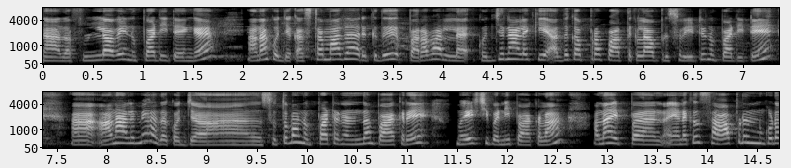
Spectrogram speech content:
நான் அதை ஃபுல்லாகவே நுப்பாட்டிட்டேங்க. ஆனால் கொஞ்சம் கஷ்டமாக தான் இருக்குது. பரவாயில்ல. கொஞ்ச நாளைக்கு அதுக்கப்புறம் பார்த்துக்கலாம் அப்படி சொல்லிட்டு நுப்பாட்டிட்டேன். ஆனாலுமே அதை கொஞ்சம் சுத்தமாக நுப்பாட்டணும்னு தான் பார்க்குறேன் முயற்சி பண்ணி பார்க்க பார்க்கலாம். ஆனால் இப்போ எனக்கு சாப்பிடணுன்னு கூட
